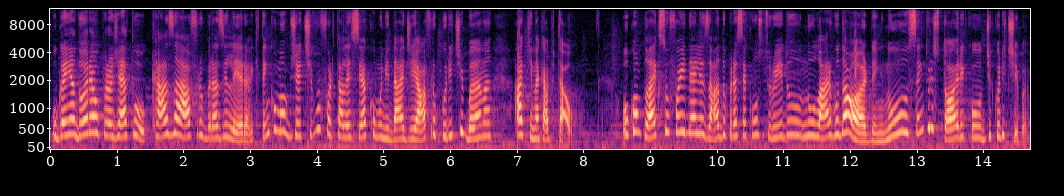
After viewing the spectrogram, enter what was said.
O ganhador é o projeto Casa Afro Brasileira, que tem como objetivo fortalecer a comunidade afro-curitibana aqui na capital. O complexo foi idealizado para ser construído no Largo da Ordem, no centro histórico de Curitiba,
